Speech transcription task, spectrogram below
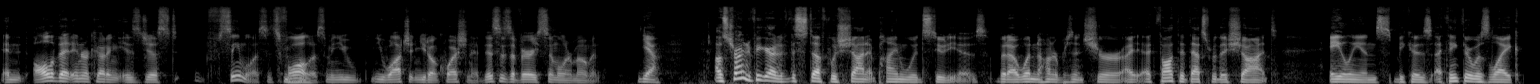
and all of that intercutting is just seamless. It's flawless. I mean, you you watch it and you don't question it. This is a very similar moment. yeah, I was trying to figure out if this stuff was shot at Pinewood Studios, but I wasn't 100 percent sure. I, I thought that that's where they shot Aliens because I think there was like.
